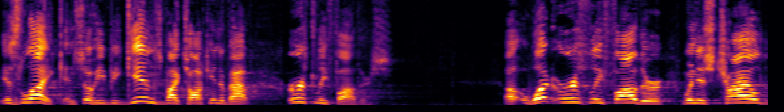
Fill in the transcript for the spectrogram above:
is like. And so he begins by talking about earthly fathers. Uh, what earthly father, when his child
